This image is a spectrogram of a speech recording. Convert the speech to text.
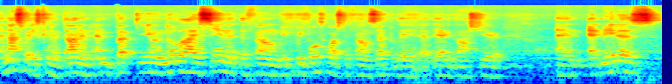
and that's what he's kind of done. And, and but you know, no lies, seeing that the film, we we both watched the film separately at the end of last year, and it made us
